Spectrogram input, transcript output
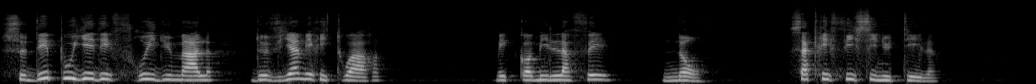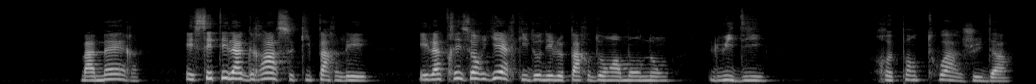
se dépouiller des fruits du mal devient méritoire. Mais comme il l'a fait non. Sacrifice inutile ma mère et c'était la grâce qui parlait et la trésorière qui donnait le pardon en mon nom lui dit repens-toi judas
